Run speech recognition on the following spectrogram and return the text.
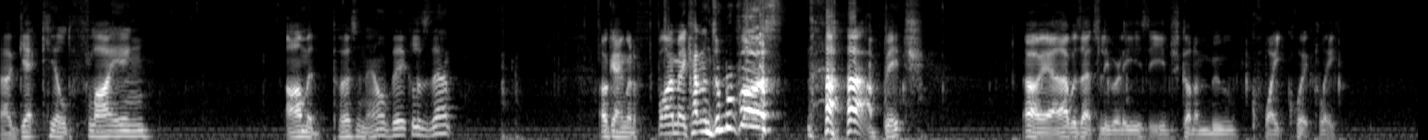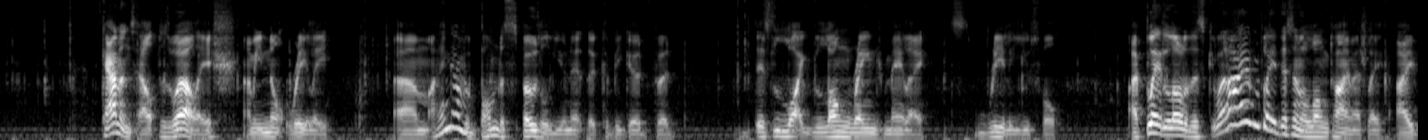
Uh, get killed flying. Armored personnel vehicle, is that? Okay, I'm gonna fire my cannons in reverse! Haha, bitch. Oh yeah, that was actually really easy. You've just got to move quite quickly. Cannons helped as well, ish. I mean, not really. Um, I think I have a bomb disposal unit that could be good for... It's like long-range melee. It's really useful. I've played a lot of this... Well, I haven't played this in a long time, actually. I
